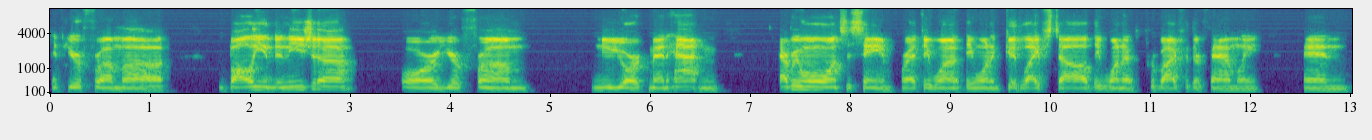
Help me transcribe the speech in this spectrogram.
if you're from uh, Bali, Indonesia, or you're from New York, Manhattan everyone wants the same, right? They want they want a good lifestyle. They want to provide for their family, and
